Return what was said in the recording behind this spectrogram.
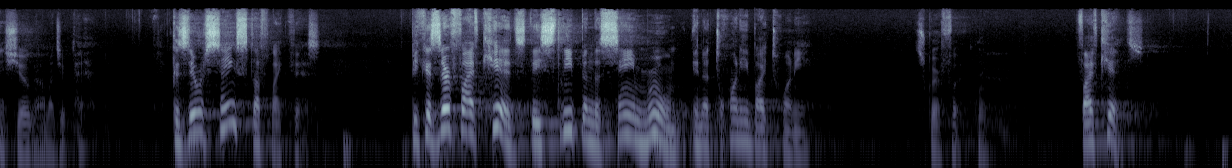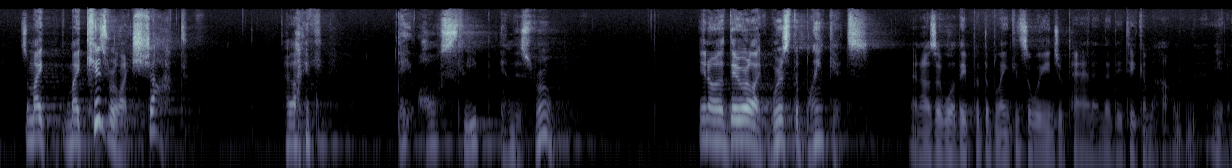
in Shiogama, Japan. Because they were saying stuff like this. Because they're five kids, they sleep in the same room in a 20 by 20 square foot room. Five kids. So my, my kids were like shocked. They're like, they all sleep in this room. You know, they were like, where's the blankets? And I was like, well, they put the blankets away in Japan and then they take them out. And, you know,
